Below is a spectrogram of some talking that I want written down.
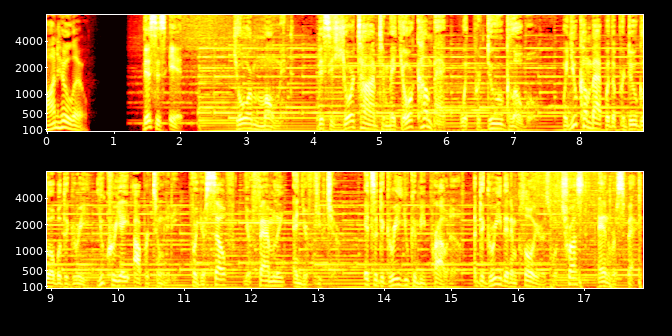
on Hulu. This is it. Your moment. This is your time to make your comeback with Purdue Global. When you come back with a Purdue Global degree, you create opportunity for yourself, your family, and your future. It's a degree you can be proud of, a degree that employers will trust and respect.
